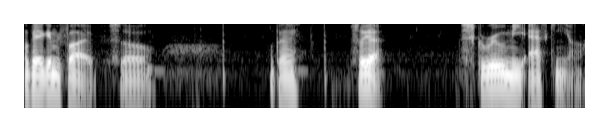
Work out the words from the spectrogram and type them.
Okay, give me five. So, okay. So yeah. Screw me asking y'all.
